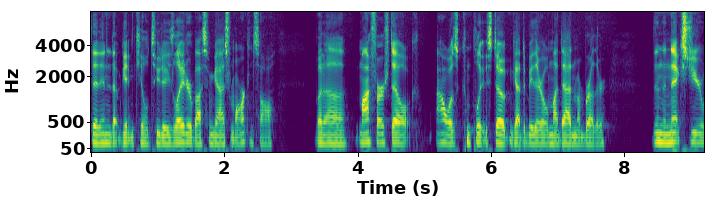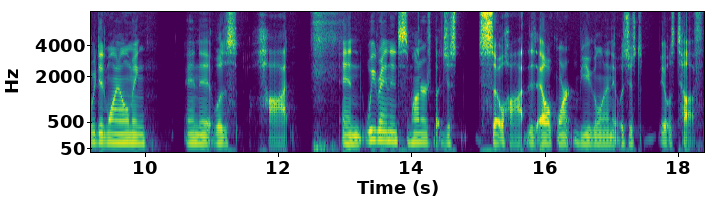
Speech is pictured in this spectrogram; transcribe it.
that ended up getting killed two days later by some guys from Arkansas. But uh, my first elk, I was completely stoked and got to be there with my dad and my brother. Then the next year we did Wyoming and it was hot. And we ran into some hunters, but just so hot. The elk weren't bugling. It was just, it was tough.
